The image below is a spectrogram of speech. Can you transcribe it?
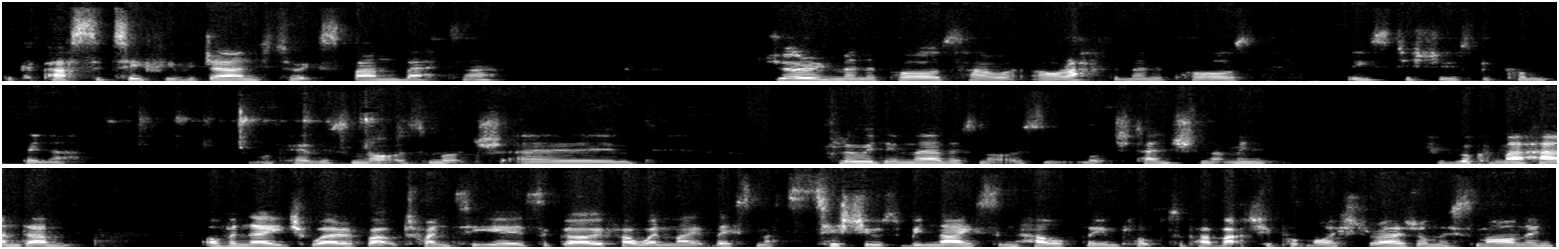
the capacity for your vagina to expand better. During menopause, how, or after menopause, these tissues become thinner. Okay, there's not as much um, fluid in there, there's not as much tension. I mean, if you look at my hand, I'm of an age where about 20 years ago, if I went like this, my tissues would be nice and healthy and plucked up. I've actually put moisturiser on this morning,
